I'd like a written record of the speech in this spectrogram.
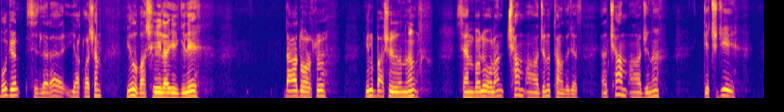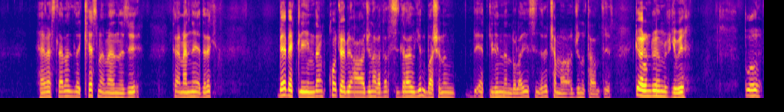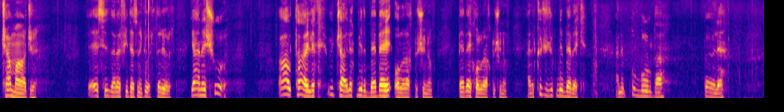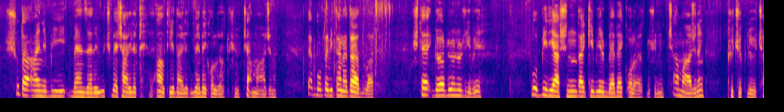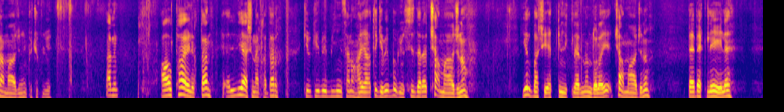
Bugün sizlere yaklaşan yılbaşıyla ilgili daha doğrusu yılbaşının sembolü olan çam ağacını tanıtacağız. Yani çam ağacını geçici heveslerinizle kesmemenizi temenni ederek bebekliğinden koca bir ağacına kadar sizlere yılbaşının etkiliğinden dolayı sizlere çam ağacını tanıtacağız. Göründüğümüz gibi bu çam ağacı. E, sizlere fidesini gösteriyoruz. Yani şu 6 aylık, 3 aylık bir bebek olarak düşünün. Bebek olarak düşünün. Hani küçücük bir bebek. Hani bu burada böyle. Şu da aynı bir benzeri 3-5 aylık, 6-7 aylık bebek olarak düşünün. Çam ağacını. Ve burada bir tane daha var. İşte gördüğünüz gibi bu bir yaşındaki bir bebek olarak düşünün. Çam ağacının küçüklüğü, çam ağacının küçüklüğü. Yani 6 aylıktan 50 yaşına kadar gibi, bir insanın hayatı gibi bugün sizlere çam ağacının yılbaşı etkinliklerinden dolayı çam ağacının bebekliğiyle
